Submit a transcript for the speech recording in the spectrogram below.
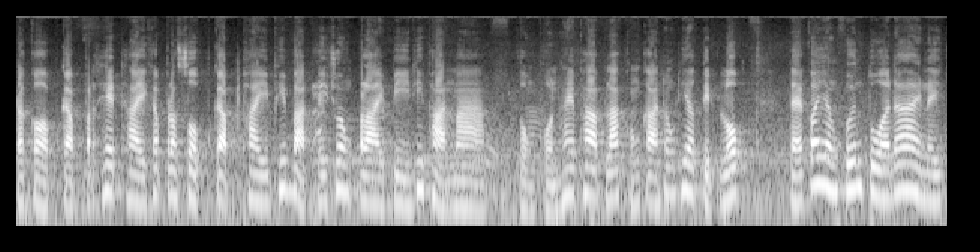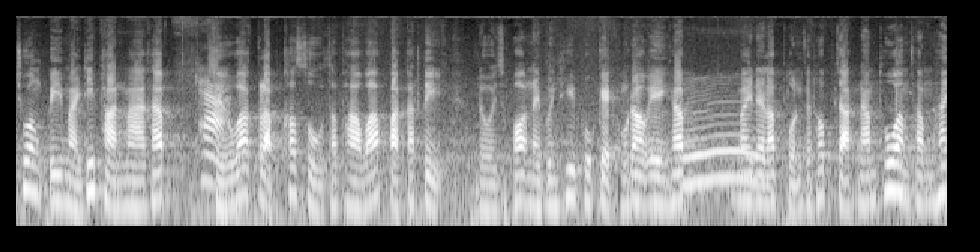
ประกอบกับประเทศไทยครับประสบกับภัยพิบัติในช่วงปลายปีที่ผ่านมา ส่งผลให้ภาพลักษณ์ของการท่องเที่ยวติดลบ แต่ก็ยังฟื้นตัวได้ในช่วงปีใหม่ที่ผ่านมาครับค่ะถือว่ากลับเข้าสู่สภาวะปกติ โดยเฉพาะในพื้นที่ภูเก็ตของเราเองครับอืมไม่ได้รับผลกระทบจากน้ำท่วมทำให้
